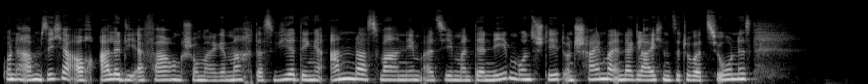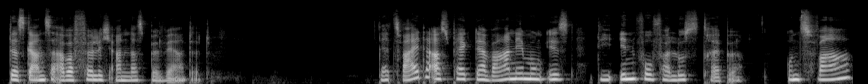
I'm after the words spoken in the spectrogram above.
und haben sicher auch alle die Erfahrung schon mal gemacht, dass wir Dinge anders wahrnehmen als jemand, der neben uns steht und scheinbar in der gleichen Situation ist, das Ganze aber völlig anders bewertet. Der zweite Aspekt der Wahrnehmung ist die Infoverlusttreppe. Und zwar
